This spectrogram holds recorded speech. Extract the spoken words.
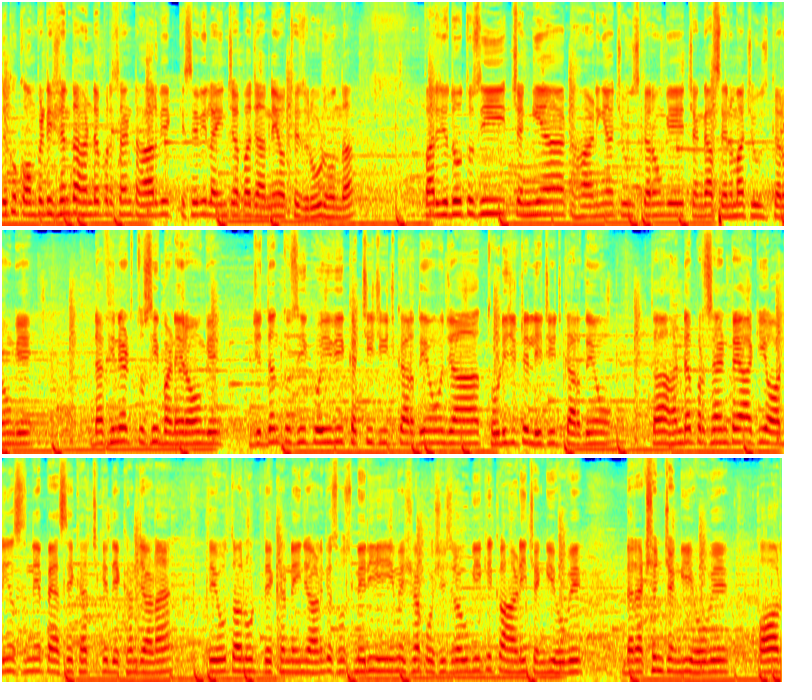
ਦੇਖੋ ਕੰਪੀਟੀਸ਼ਨ ਤਾਂ 100% ਹਰ ਵੀ ਕਿਸੇ ਵੀ ਲਾਈਨ 'ਚ ਆਪਾਂ ਜਾਂਦੇ ਹਾਂ ਉੱਥੇ ਜ਼ਰੂਰ ਹੁੰਦਾ। ਪਰ ਜਦੋਂ ਤੁਸੀਂ ਚੰਗੀਆਂ ਕਹਾਣੀਆਂ ਚੂਜ਼ ਕਰੋਗੇ ਚੰਗਾ ਸਿਨੇਮਾ ਚੂਜ਼ ਕਰੋਗੇ ਡੈਫੀਨੇਟ ਤੁਸੀਂ ਬਣੇ ਰਹੋਗੇ। ਜਿੱਦਨ ਤੁਸੀਂ ਕੋਈ ਵੀ ਕੱਚੀ ਚੀਜ਼ ਕਰਦੇ ਹੋ ਜਾਂ ਥੋੜੀ ਜਿਹੀ ਢਿੱਲੀ ਚੀਜ਼ ਕਰਦੇ ਹੋ, ਤਾਂ 100% ਆ ਕਿ ਆਡੀਅנס ਨੇ ਪੈਸੇ ਖਰਚ ਕੇ ਦੇਖਣ ਜਾਣਾ ਹੈ ਤੇ ਉਹ ਤੁਹਾਨੂੰ ਦੇਖਣ ਨਹੀਂ ਜਾਣਗੇ। ਸੋ ਮੇਰੀ ਇਹ ਹਮੇਸ਼ਾ ਕੋਸ਼ਿਸ਼ ਰਹੂਗੀ ਕਿ ਕਹਾਣੀ ਚੰਗੀ ਹੋਵੇ ਡਾਇਰੈਕਸ਼ਨ ਚੰਗੀ ਹੋਵੇ ਔਰ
